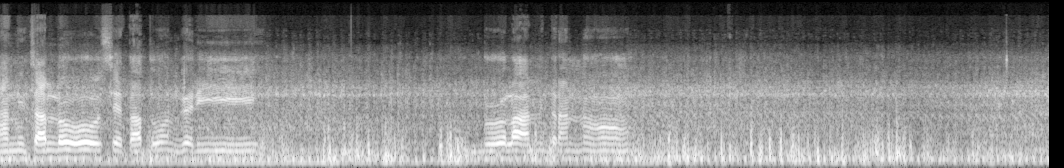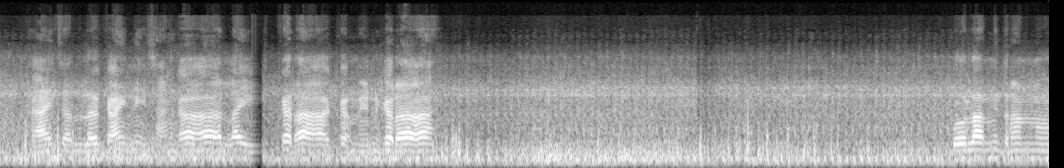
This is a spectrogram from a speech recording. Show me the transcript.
आम्ही चाललो शेतातून घरी. बोला मित्रांनो. काय चाललं काय नाही सांगा. लाईक करा कमेंट करा. बोला मित्रांनो.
